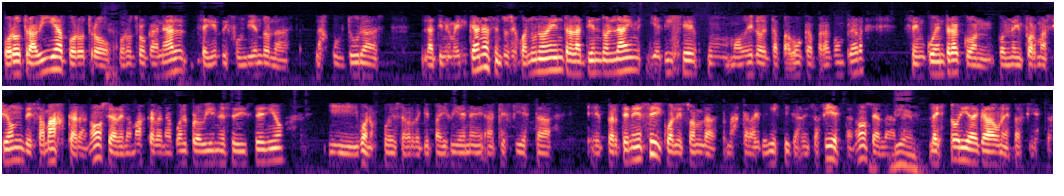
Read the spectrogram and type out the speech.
por otra vía por otro por otro canal seguir difundiendo las las culturas latinoamericanas. Entonces cuando uno entra a la tienda online y elige un modelo de tapaboca para comprar se encuentra con, con la información de esa máscara, ¿no? O sea, de la máscara en la cual proviene ese diseño y, bueno, puede saber de qué país viene, a qué fiesta eh, pertenece y cuáles son las, las, características de esa fiesta, ¿no? O sea, la, la historia de cada una de estas fiestas.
